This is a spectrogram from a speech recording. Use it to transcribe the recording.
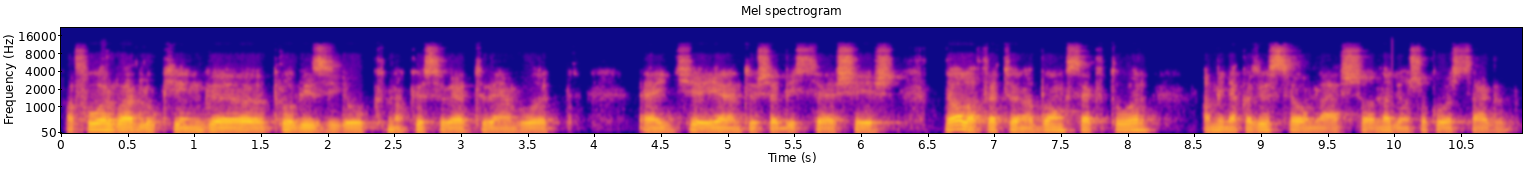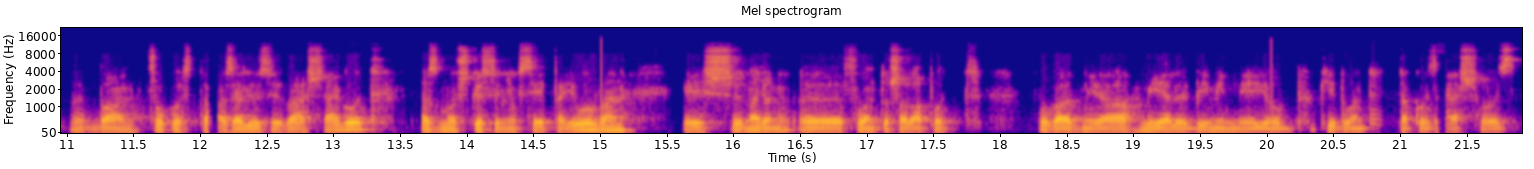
a forward looking provízióknak köszönhetően volt egy jelentősebb visszaesés, de alapvetően a bankszektor, aminek az összeomlása nagyon sok országban fokozta az előző válságot, az most köszönjük szépen jól van, és nagyon fontos alapot fogadni a mielőbbi, minél jobb kibontakozáshoz.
